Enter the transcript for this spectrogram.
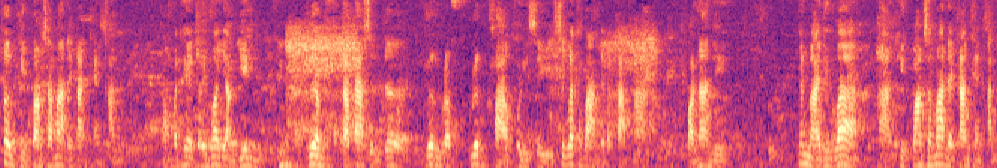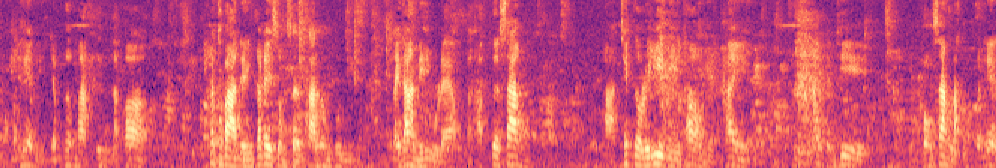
เพิ่มขีดความสามารถในการแข่งขัน ของประเทศโดยเฉพาะอย่างยิ่งเรื่อง Data Center เรื่องเรื่อง Cloud Policy ซึ่งรัฐบาลได้ประกาศมาก่อนหน้านี้ นั่นหมายถึงว่าขีดความสามารถในการแข่งขันของประเทศจะเพิ่มมากขึ้น แล้วก็รัฐบาลเองก็ได้ส่งเสริมการลงทุนในด้านนี้อยู่แล้วนะครับเพื่อสร้างเทคโนโลยีดิจิทัลให้ให้เป็นที่เป็นโครงสร้างหลักของประเทศ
